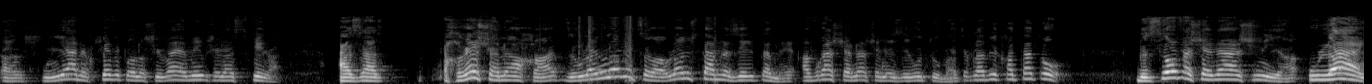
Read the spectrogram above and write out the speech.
השנייה נחשבת לו לשבעה ימים של הספירה. אז אחרי שנה אחת, זה אולי הוא לא מצורע, אולי הוא סתם נזיר טמא, עברה שנה של נזירות טומאה, צריך להביא חטאת עוף. בסוף השנה השנייה, אולי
